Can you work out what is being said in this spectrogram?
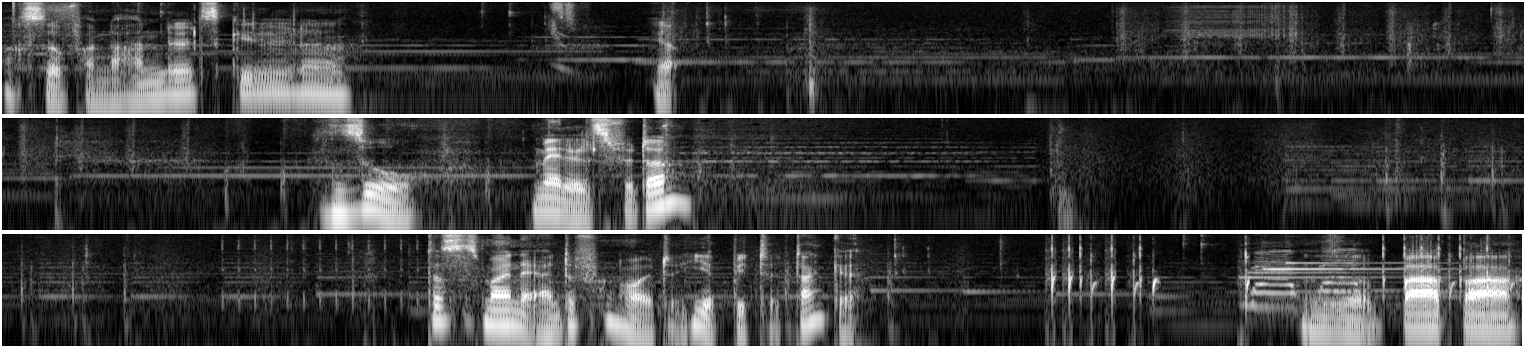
Ach so, von der Handelsgilde. Ja. So, Mädels füttern. Das ist meine Ernte von heute. Hier, bitte. Danke. So, Papa.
